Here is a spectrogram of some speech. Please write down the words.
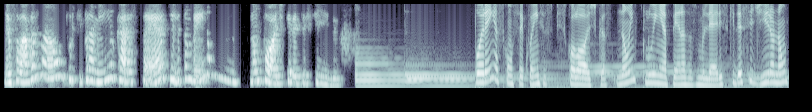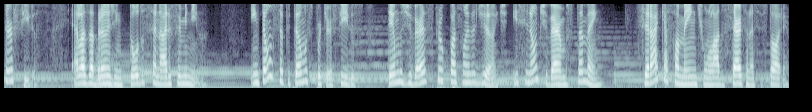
Eu falava, não, porque para mim o cara certo, ele também não, não pode querer ter filhos. Porém, as consequências psicológicas não incluem apenas as mulheres que decidiram não ter filhos. Elas abrangem todo o cenário feminino. Então, se optamos por ter filhos, temos diversas preocupações adiante, e se não tivermos, também. Será que há somente um lado certo nessa história?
